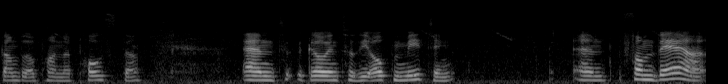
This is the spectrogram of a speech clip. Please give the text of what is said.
stumble upon a poster and go into the open meeting. And from there,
